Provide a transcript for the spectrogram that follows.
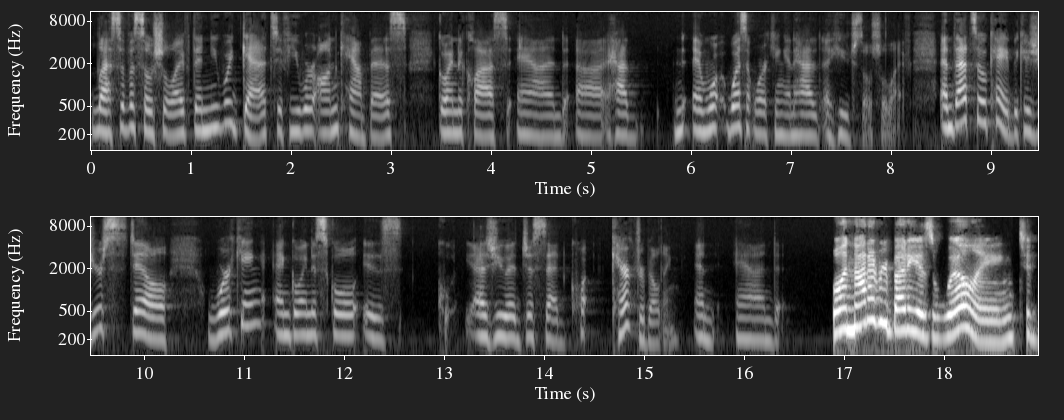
less of a social life than you would get if you were on campus going to class and uh, had and w- wasn't working and had a huge social life. And that's okay because you're still working and going to school is as you had just said qu- character building and and well and not everybody is willing to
